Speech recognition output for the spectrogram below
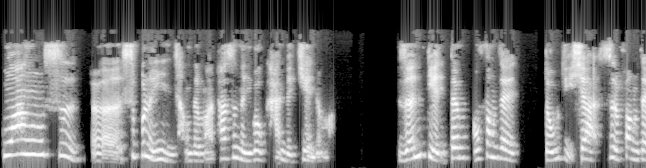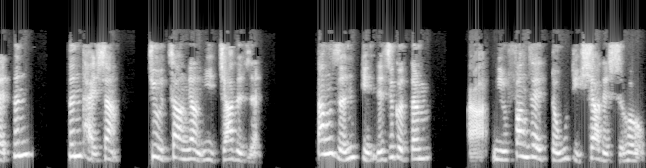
光是呃是不能隐藏的嘛，它是能够看得见的嘛。人点灯不放在斗底下，是放在灯灯台上，就照亮一家的人。当人点的这个灯。啊，你放在斗底下的时候，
